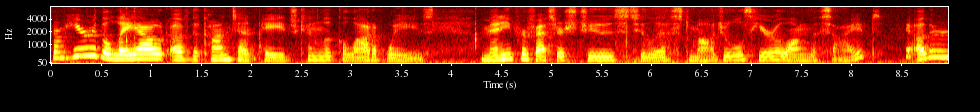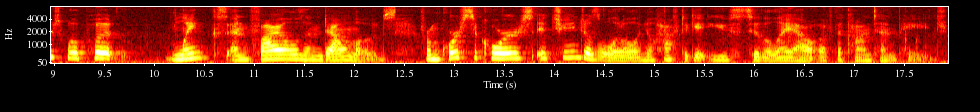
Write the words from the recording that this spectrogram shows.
From here, the layout of the content page can look a lot of ways. Many professors choose to list modules here along the side. Others will put links and files and downloads. From course to course, it changes a little and you'll have to get used to the layout of the content page.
